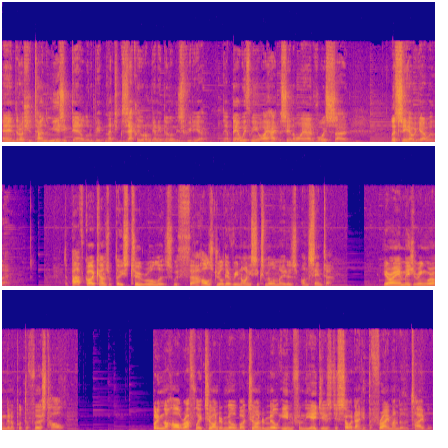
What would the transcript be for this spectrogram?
and that I should tone the music down a little bit and that's exactly what I'm going to do in this video. Now bear with me, I hate the sound of my own voice so let's see how we go with that. The Parf guide comes with these two rulers with uh, holes drilled every 96 millimeters on centre. Here I am measuring where I'm going to put the first hole. Putting the hole roughly 200mm by 200mm in from the edges just so I don't hit the frame under the table.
